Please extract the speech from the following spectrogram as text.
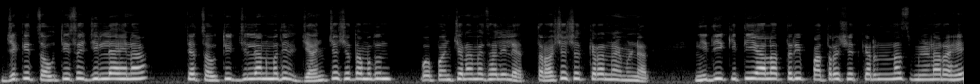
जे की चौतीस जिल्हे आहे ना त्या चौतीस जिल्ह्यांमधील ज्यांच्या शेतामधून प पंचनामे झालेले आहेत तर अशा शेतकऱ्यांना मिळणार. निधी किती आला तरी पात्र शेतकऱ्यांनाच मिळणार आहे.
